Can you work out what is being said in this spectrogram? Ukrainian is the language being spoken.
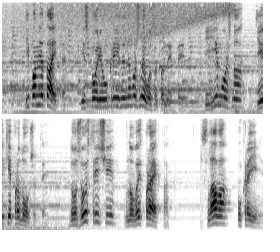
І пам'ятайте, історію України неможливо зупинити, її можна тільки продовжити. До зустрічі в нових проєктах. Слава Україні!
